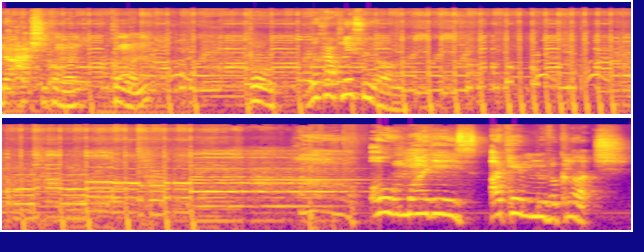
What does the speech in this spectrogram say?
No, actually, come on. Come on. Bro, look how close we are. Oh my days! I came with a clutch.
